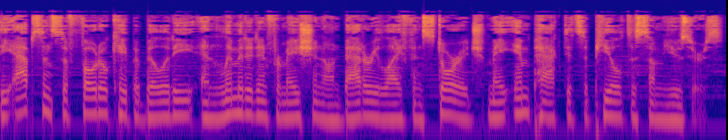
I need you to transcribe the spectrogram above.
the absence of photo capability and limited information on battery life and storage may impact its appeal to some users.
